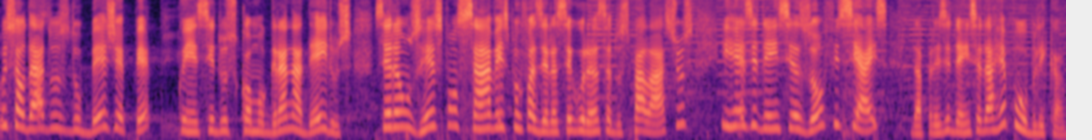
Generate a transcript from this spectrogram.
os soldados do BGP, conhecidos como granadeiros, serão os responsáveis por fazer a segurança dos palácios e residências oficiais da Presidência da República.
